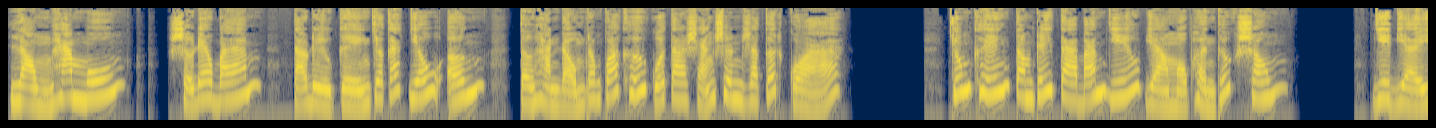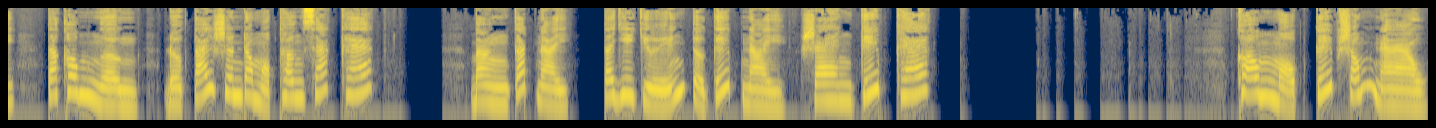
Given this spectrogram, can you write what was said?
Lòng ham muốn, sự đeo bám, tạo điều kiện cho các dấu ấn từ hành động trong quá khứ của ta sản sinh ra kết quả. Chúng khiến tâm trí ta bám díu vào một hình thức sống. Vì vậy, ta không ngừng được tái sinh trong một thân xác khác. Bằng cách này, ta di chuyển từ kiếp này sang kiếp khác. Không một kiếp sống nào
